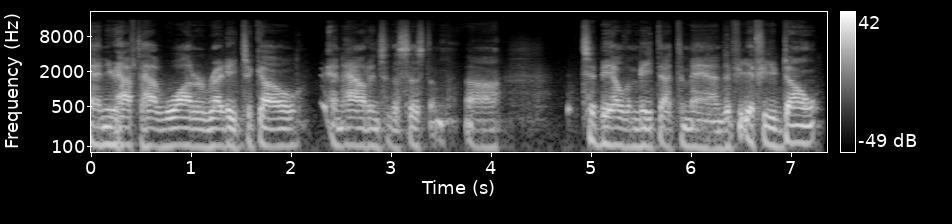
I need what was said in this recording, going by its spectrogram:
and you have to have water ready to go and out into the system uh, to be able to meet that demand. If, if you don't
